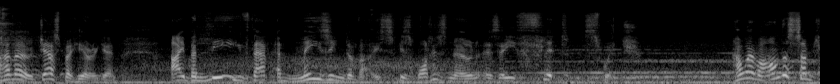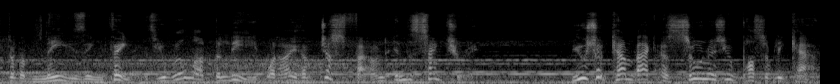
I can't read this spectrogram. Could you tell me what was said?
Ah, hello, Jasper here again. I believe that amazing device is what is known as a flit switch. However, on the subject of amazing things, you will not believe what I have just found in the sanctuary. You should come back as soon as you possibly can.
